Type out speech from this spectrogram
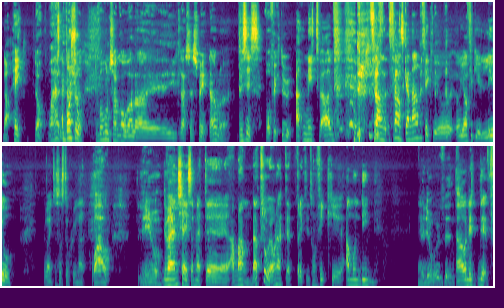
ja, hej! Ja, vad härligt. Bonjour. Det var hon som gav alla eh, i klassen smeknamn. Precis. Vad fick du? Ja, mitt, ja, fran, franska namn fick vi och, och jag fick ju Leo. Det var inte så stor skillnad. Wow. Leo. Det var en tjej som hette Amanda, tror jag hon hette på riktigt. Hon fick eh, Amundin. Det var ju fint. Ja, och det, det,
